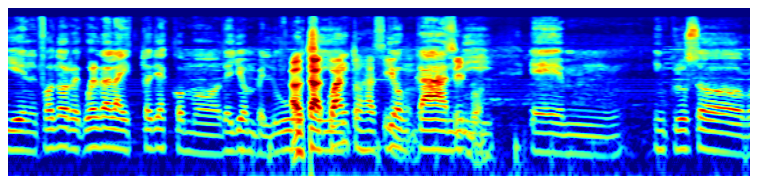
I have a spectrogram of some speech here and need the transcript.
Y en el fondo recuerda las historias como de John Belushi, ¿Hasta cuántos así? John? Candy, Sí, em, incluso,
